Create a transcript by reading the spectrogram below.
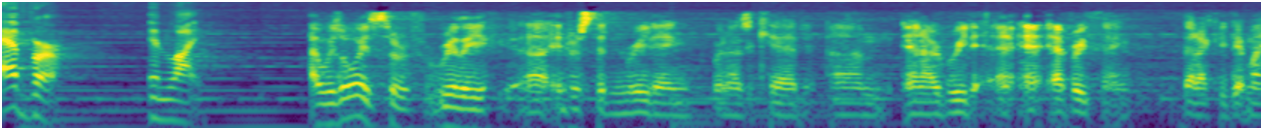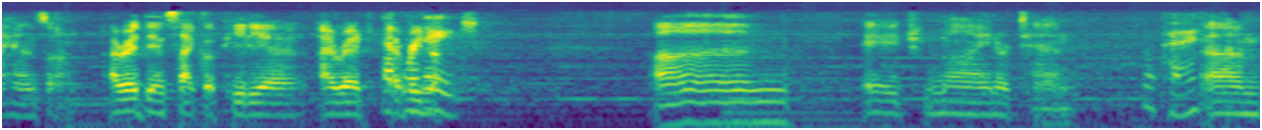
ever in life. I was always sort of really uh, interested in reading when I was a kid, um, and I read everything that I could get my hands on. I read the encyclopedia. I read At every. what no- age? Um, age nine or ten. Okay. Um,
